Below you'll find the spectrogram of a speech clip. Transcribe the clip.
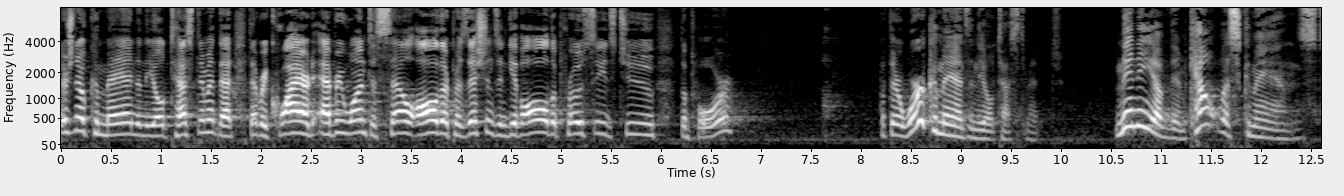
there's no command in the Old Testament that, that required everyone to sell all their possessions and give all the proceeds to the poor. But there were commands in the Old Testament, many of them, countless commands,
